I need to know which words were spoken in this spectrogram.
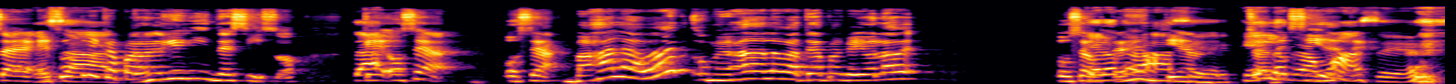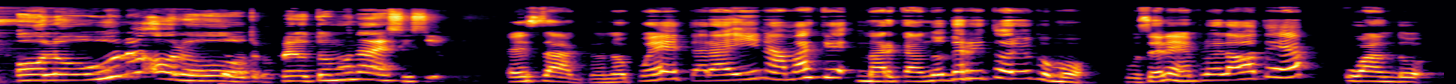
O sea, eso Exacto. aplica para alguien indeciso. Que, o sea, o sea, ¿vas a lavar o me vas a dar la batea para que yo lave? O sea, ¿Qué es lo que ustedes entienden. hacer? ¿Qué O sea, es lo que vamos a hacer? O lo uno o lo otro, pero toma una decisión. Exacto, no puedes estar ahí nada más que marcando territorio, como puse el ejemplo de la batea, cuando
